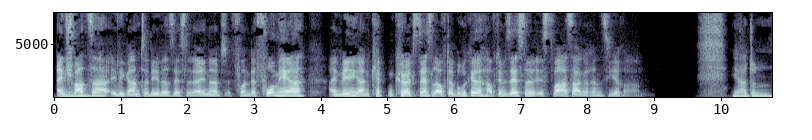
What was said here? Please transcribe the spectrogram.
Ein schwarzer, eleganter Ledersessel erinnert von der Form her ein wenig an Captain Kirks Sessel auf der Brücke. Auf dem Sessel ist Wahrsagerin Sira. Ja, dann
